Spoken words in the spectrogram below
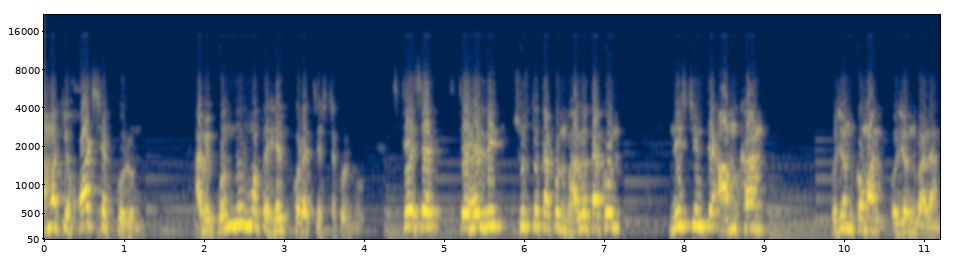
আমাকে হোয়াটসঅ্যাপ করুন। আমি বন্ধুর মতো হেল্প করার চেষ্টা করব। স্টে সেফ স্টে হেলদি সুস্থ থাকুন, ভালো থাকুন। নিশ্চিন্তে আম খান, ওজন কমান, ওজন বাড়ান।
